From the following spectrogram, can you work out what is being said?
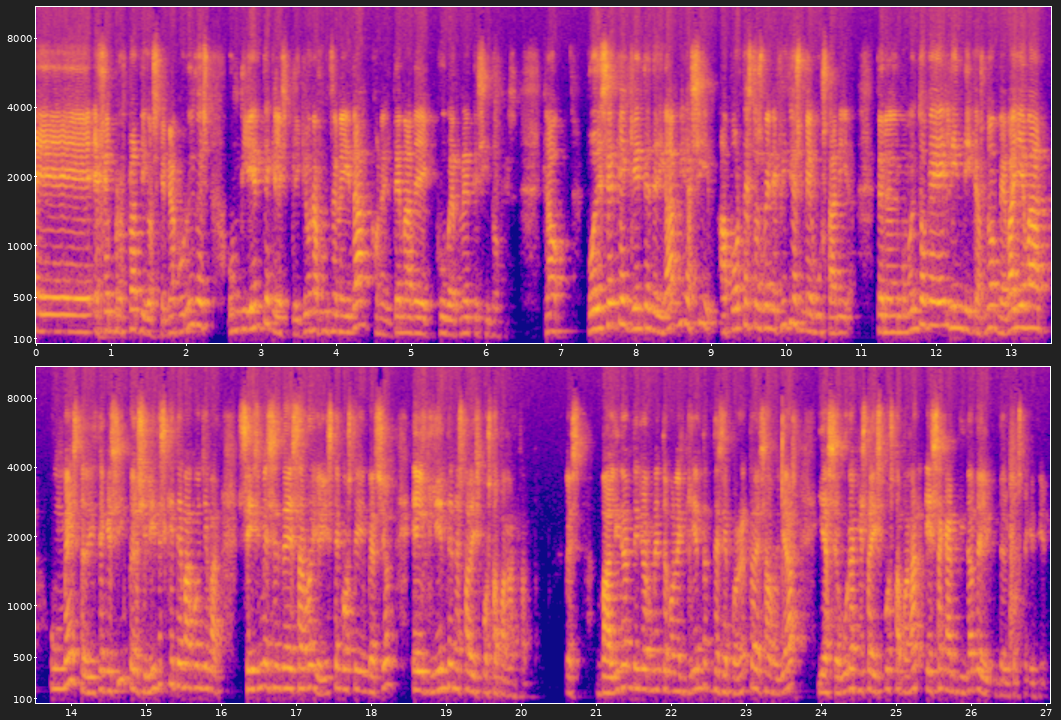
eh, ejemplos prácticos que me ha ocurrido es un cliente que le expliqué una funcionalidad con el tema de Kubernetes y Docker. Claro, puede ser que el cliente te diga, ah, mira, sí, aporta estos beneficios, me gustaría. Pero en el momento que le indicas, no, me va a llevar un mes, te dice que sí, pero si le dices que te va a conllevar seis meses de desarrollo y este coste de inversión, el cliente no está dispuesto a pagar tanto. Entonces, valida anteriormente con el cliente antes de ponerte a desarrollar y asegura que está dispuesto a pagar esa cantidad del coste que tiene.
